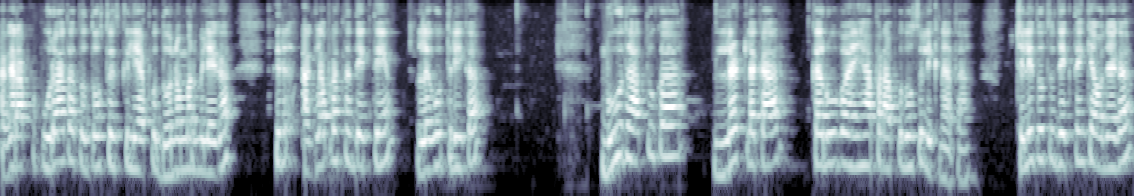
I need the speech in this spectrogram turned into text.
अगर आपको पूरा आता तो दोस्तों इसके लिए आपको दो नंबर मिलेगा। फिर अगला प्रश्न देखते हैं लघु का। भू धातु का लट लकार का रूप यहाँ पर आपको दोस्तों लिखना था। चलिए दोस्तों देखते हैं क्या हो जाएगा।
